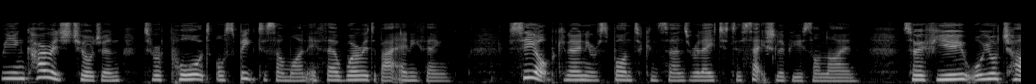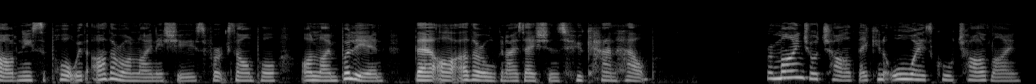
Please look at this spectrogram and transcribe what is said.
We encourage children to report or speak to someone if they're worried about anything. CEOP can only respond to concerns related to sexual abuse online. So if you or your child needs support with other online issues, for example, online bullying, there are other organisations who can help. Remind your child they can always call Childline.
